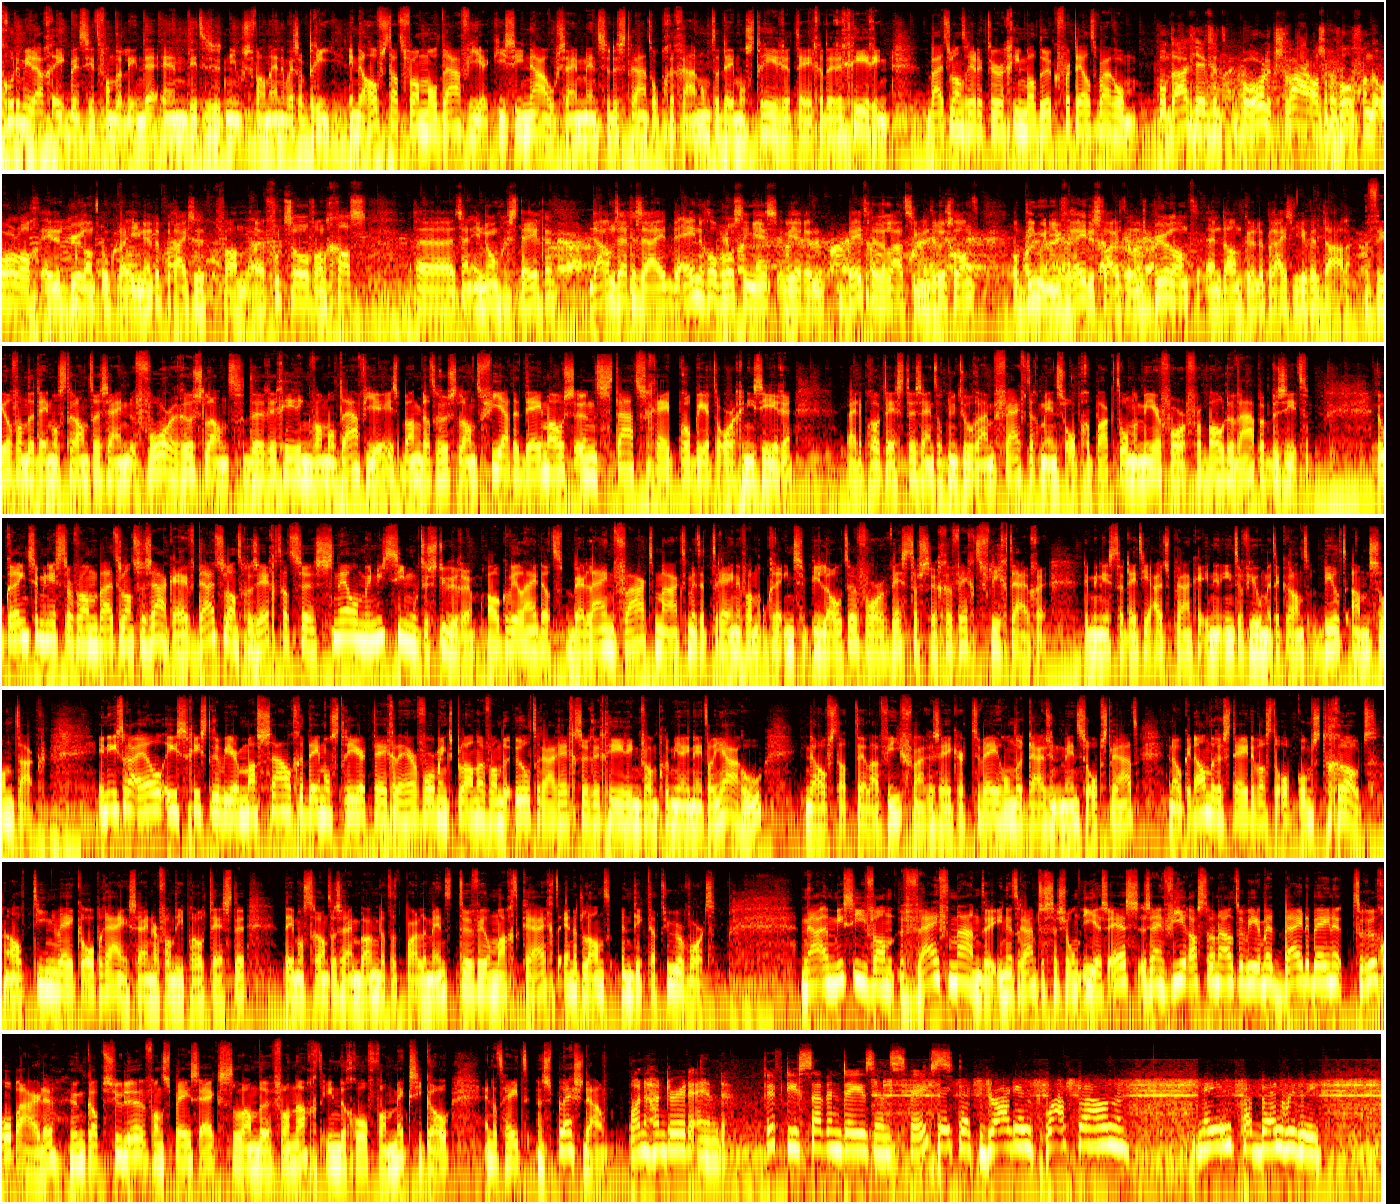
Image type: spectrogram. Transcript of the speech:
Goedemiddag, ik ben Sid van der Linde en dit is het nieuws van NOS op 3. In de hoofdstad van Moldavië, Chisinau, zijn mensen de straat op gegaan om te demonstreren tegen de regering. Buitenlandredacteur Gimbal Duk vertelt waarom. Moldavië heeft het behoorlijk zwaar als gevolg van de oorlog in het buurland Oekraïne. De prijzen van uh, voedsel, van gas uh, zijn enorm gestegen. Daarom zeggen zij, de enige oplossing is weer een betere relatie met Rusland. Op die manier vrede sluiten in ons buurland en dan kunnen de prijzen hier weer dalen. Veel van de demonstranten zijn voor Rusland. De regering van Moldavië is bang dat Rusland via de demo's een staatsgreep probeert te organiseren. Bij de protesten zijn tot nu toe ruim 50 mensen opgepakt, onder meer voor verboden wapenbezit. De Oekraïense minister van Buitenlandse Zaken heeft Duitsland gezegd dat ze snel munitie moeten sturen. Ook wil hij dat Berlijn vaart maakt met het trainen van Oekraïense piloten voor westerse gevechtsvliegtuigen. De minister deed die uitspraken in een interview met de krant Bild am Sonntag. In Israël is gisteren weer massaal gedemonstreerd tegen de hervormingsplannen van de ultrarechtse regering van premier Netanyahu. In de hoofdstad Tel Aviv waren zeker 200.000 mensen op straat. En ook in andere steden was de opkomst groot. Al tien weken op rij zijn er van die protesten. Demonstranten zijn bang dat het parlement te veel macht krijgt en het land een dictatuur wordt. Na een missie van vijf maanden in het ruimtestation ISS... zijn vier astronauten weer met beide benen terug op aarde. Hun capsule van SpaceX landde vannacht in de Golf van Mexico. En dat heet een splashdown. 157 days in space. SpaceX Dragon splashdown names have been released.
